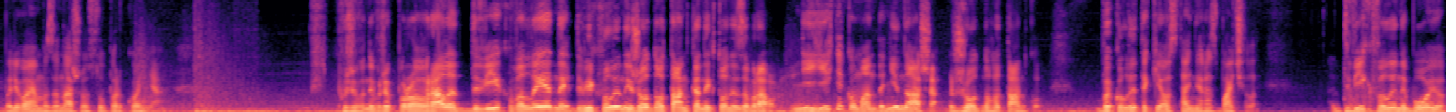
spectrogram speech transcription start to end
вболіваємо за нашого суперконя. Боже, вони вже програли дві хвилини. Дві хвилини і жодного танка ніхто не забрав. Ні їхня команда, ні наша. Жодного танку. Ви коли таке останній раз бачили? Дві хвилини бою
